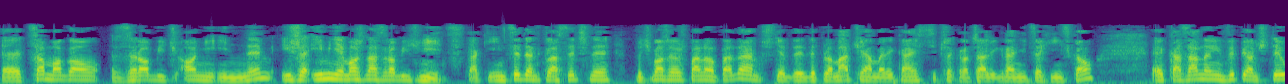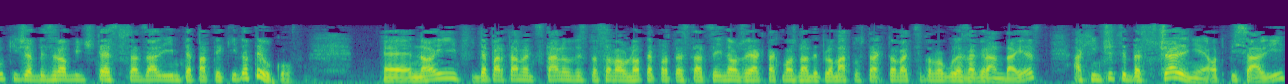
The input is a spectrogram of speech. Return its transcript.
e, co mogą zrobić oni innym i że im nie można zrobić nic. Taki incydent klasyczny, być może już panu opowiadałem, kiedy dyplomaci amerykańscy przekraczali granicę chińską, kazano im wypiąć tyłki, żeby zrobić test, wsadzali im te patyki do tyłków. E, No i Departament Stanu wystosował notę protestacyjną, że jak tak można dyplomatów traktować, co to w ogóle za granda jest, a Chińczycy bezczelnie odpisali,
